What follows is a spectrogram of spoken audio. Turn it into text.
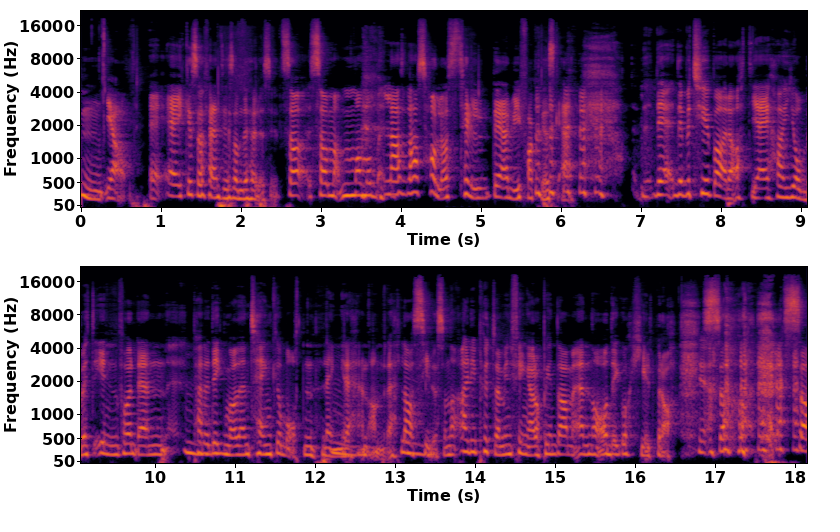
mm, ja. Jeg er ikke så fancy som det høres ut. Så, så man må, la, la oss holde oss til der vi faktisk er. Det, det betyr bare at jeg har jobbet innenfor den paradigmet og den tenkemåten lenger enn andre. La oss si det sånn. Jeg putter putta min finger opp i en dame ennå, og det går helt bra. Ja. Så, så,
